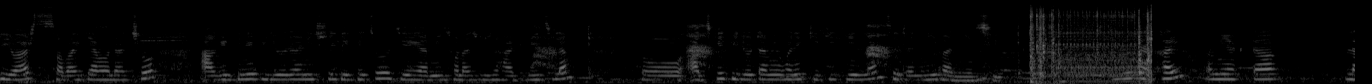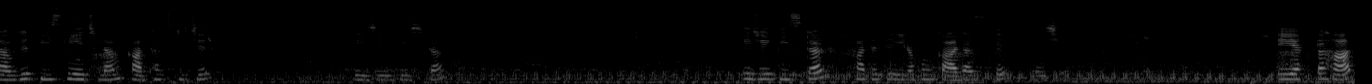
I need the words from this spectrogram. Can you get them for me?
ভিউয়ার্স সবাই কেমন আছো? আগের দিনের ভিডিওটা নিশ্চয়ই দেখেছ যে আমি সোনাঝুরির হাট গিয়েছিলাম তো আজকের ভিডিওটা আমি ওখানে কী কী কিনলাম সেটা নিয়েই বানিয়েছি। আমি দেখাই, আমি একটা ব্লাউজের পিস নিয়েছিলাম, কাঁথা স্টিচের। এই যে পিসটা এই যে পিসটার হাতেতে এইরকম কাজ আসবে, এই যে। এই একটা হাত।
